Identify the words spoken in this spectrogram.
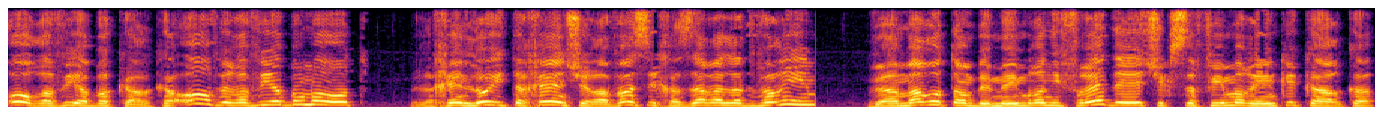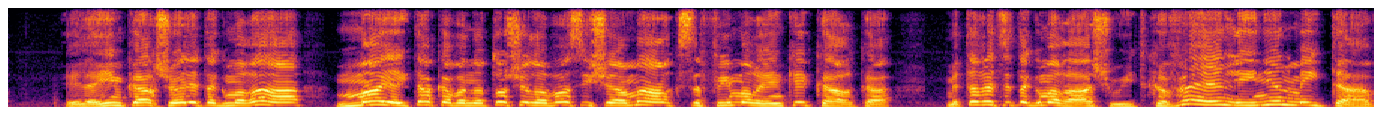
או רביע בקרקע או ורביע במעות. ולכן לא ייתכן שרב אסי חזר על הדברים ואמר אותם במימרה נפרדת שכספים מראים כקרקע. אלא אם כך שואלת הגמרא, מהי הייתה כוונתו של רב אסי שאמר כספים מראים כקרקע? מתרצת הגמרא שהוא התכוון לעניין מיטב,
